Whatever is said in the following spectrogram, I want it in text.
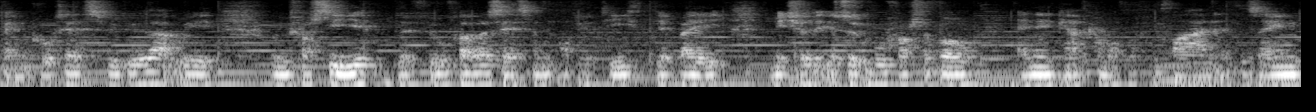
final process. We do that we, when we first see you, do a full thorough assessment of your teeth, your bite, make sure that you're suitable first of all, and then kind of come up with a plan and design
